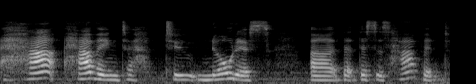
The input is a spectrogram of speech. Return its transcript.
ha- having to to notice uh, that this has happened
